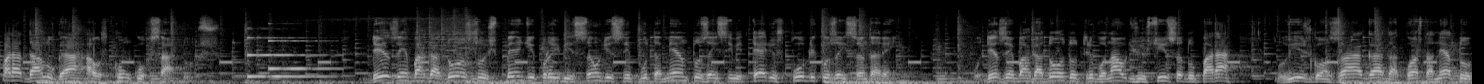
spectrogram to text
para dar lugar aos concursados. Desembargador suspende proibição de sepultamentos em cemitérios públicos em Santarém. O desembargador do Tribunal de Justiça do Pará, Luiz Gonzaga da Costa Neto,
